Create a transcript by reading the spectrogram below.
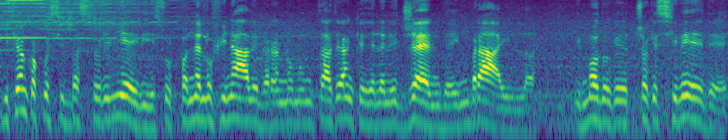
Di fianco a questi bassorilievi sul pannello finale verranno montate anche delle leggende in braille in modo che ciò che si vede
